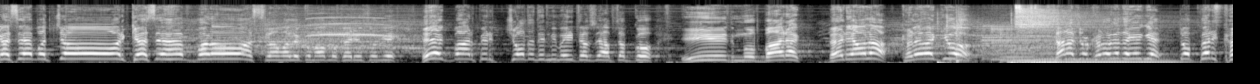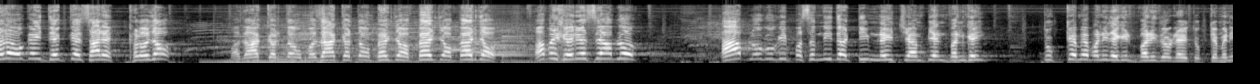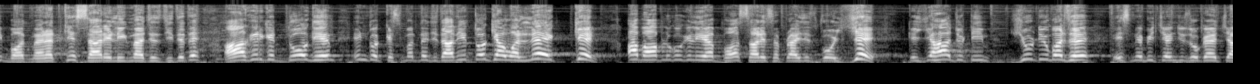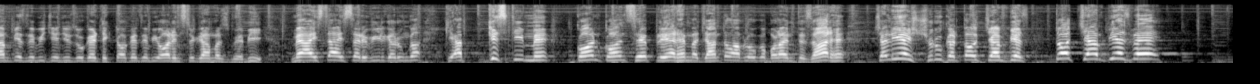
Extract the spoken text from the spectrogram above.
कैसे हैं बच्चों और कैसे हैं बड़ों? अस्सलाम वालेकुम, आप लोग खैरियत होंगे। एक बार फिर चौथे दिन भी मेरी तरफ़ से आप सबको ईद मुबारक। बैठ जाओ ना, खड़े हुए क्यों? सारा जो खड़े होकर देखेंगे तो फिर खड़े होकर ही देखते हैं सारे। खड़े हो जाओ। मज़ाक करता हूँ, मज़ाक करता हूँ। बैठ जाओ बैठ जाओ बैठ जाओ। हाँ खैरियत से आप लोग? आप लोगों की पसंदीदा टीम नई चैंपियन बन गई। तुक्के में बनी, लेकिन बनी तो नहीं, तुक्के में नहीं, बहुत मेहनत की, सारे लीग मैचेस जीते थे। आखिर के दो गेम इनको किस्मत ने जिता दिए तो क्या हुआ? लेकिन अब आप लोगों के लिए है बहुत सारे सरप्राइजेस वो ये कि यहाँ जो टीम यूट्यूबर्स है, इसमें भी चेंजेस हो गए चैंपियंस में भी चेंजेस हो गए टिकटॉकर्स में भी और इंस्टाग्रामर्स में भी। मैं आहिस्ता आहिस्ता रिवील करूँगा कि अब किस टीम में कौन कौन से प्लेयर है। मैं जानता हूँ आप लोगों को बड़ा इंतज़ार है। चलिए शुरू करता हूँ चैंपियंस तो चैंपियंस में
